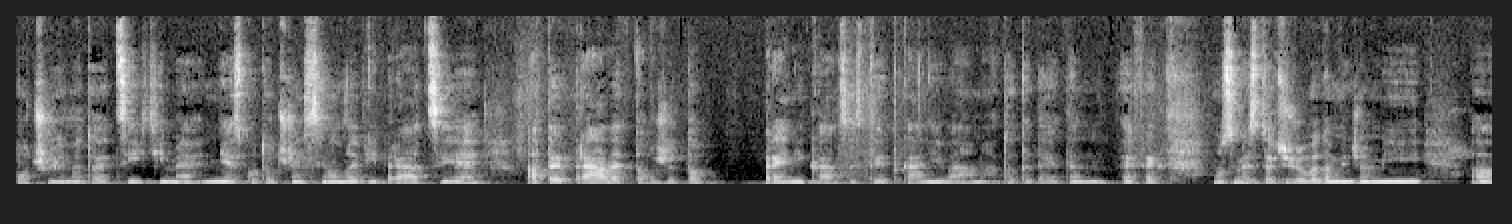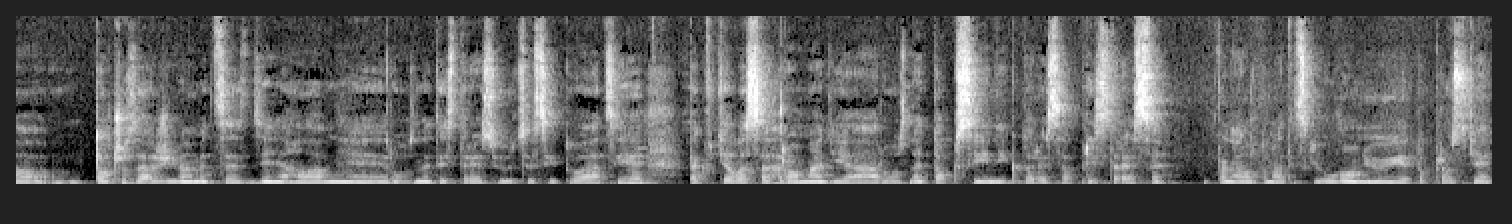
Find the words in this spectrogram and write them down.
počujeme, to aj cítime. Neskutočne silné vibrácie a to je práve to, že to preniká cez tie tkanivá. Má to teda je ten efekt. Musíme si totiž uvedomiť, že my to, čo zažívame cez deň a hlavne rôzne tie stresujúce situácie, tak v tele sa hromadia rôzne toxíny, ktoré sa pri strese úplne automaticky uvoľňujú. Je to proste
